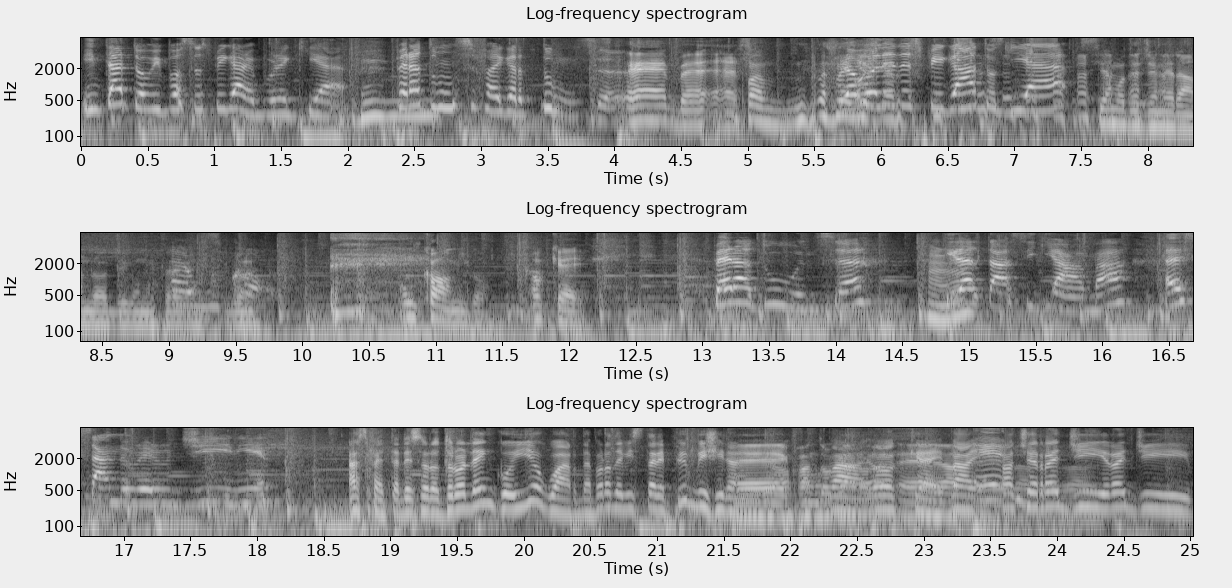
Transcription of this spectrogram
Intanto vi posso spiegare pure chi è. Peratuns fai cartoons. Eh beh, eh, Fa- Lo volete spiegato chi è? stiamo degenerando oggi comunque ragazzi. Un comico. Ok. Peratuns Mm. in realtà si chiama Alessandro Perugini. Aspetta, tesoro, te lo leggo io, guarda, però devi stare più vicino al Eh, microfono. quando vai, parla- ok, eh, vai. eh. Faccio il reggi, reggi.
